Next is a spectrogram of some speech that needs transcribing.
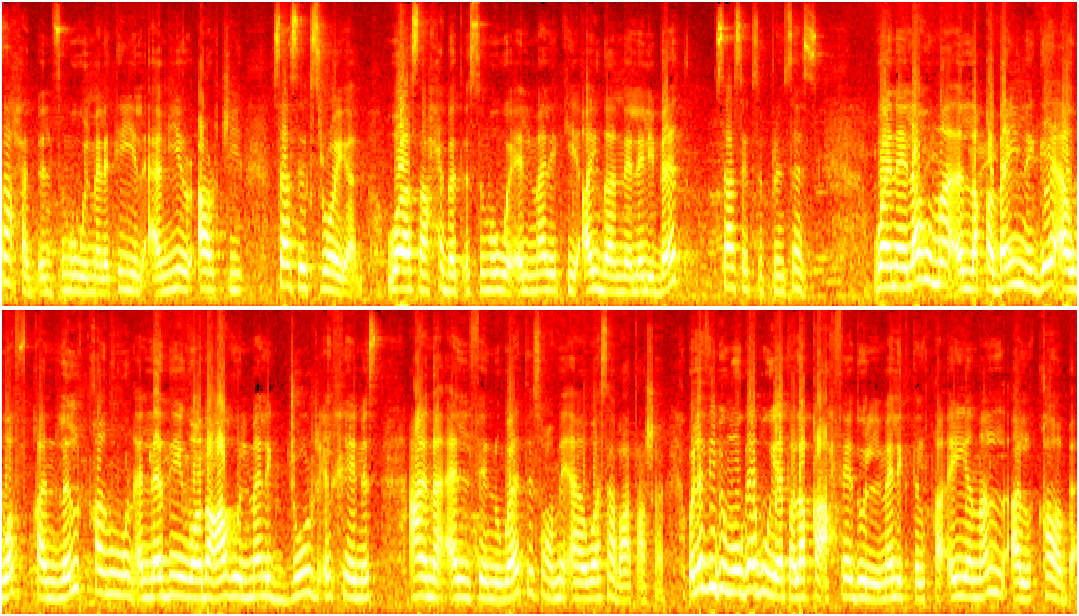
صاحب السمو الملكي الأمير أرشي ساسكس رويال وصاحبة السمو الملكي أيضا ليليبات ساسكس princess ونالهما اللقبين جاء وفقا للقانون الذي وضعه الملك جورج الخامس عام 1917 والذي بموجبه يتلقى أحفاد الملك تلقائيا الألقاب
